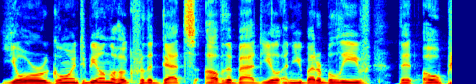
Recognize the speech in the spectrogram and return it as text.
you're going to be on the hook for the debts of the bad deal. And you better believe that OP,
